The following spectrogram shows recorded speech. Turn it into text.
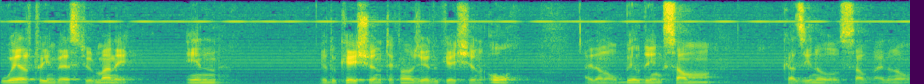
where to invest your money in education, technology education, or, I don't know, building some casinos, some, I don't know,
